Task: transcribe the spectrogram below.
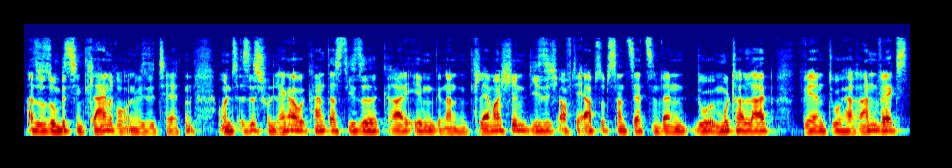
also so ein bisschen kleinere Universitäten. Und es ist schon länger bekannt, dass diese gerade eben genannten Klemmerchen, die sich auf die Erbsubstanz setzen, wenn du im Mutterleib, während du heranwächst,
